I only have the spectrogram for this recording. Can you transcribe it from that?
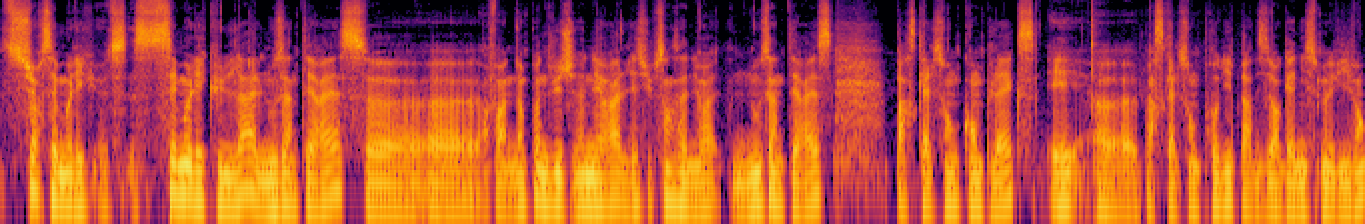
Sur ces molécules, ces molécules-là, elles nous intéressent. enfin, d'un point de vue général, les substances naturelles nous intéressent parce qu'elles sont complexes et parce qu'elles sont produites par des organismes vivants.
